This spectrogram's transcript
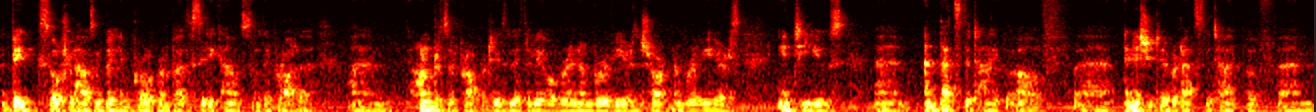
a big social housing building program by the city council. They brought a, um, hundreds of properties, literally over a number of years, a short number of years, into use. Um, and that's the type of uh, initiative or that's the type of um,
